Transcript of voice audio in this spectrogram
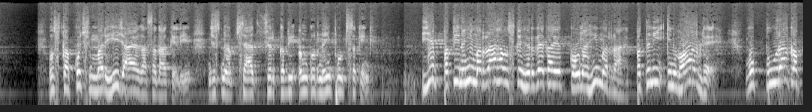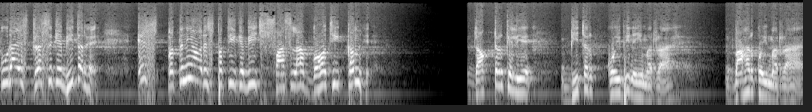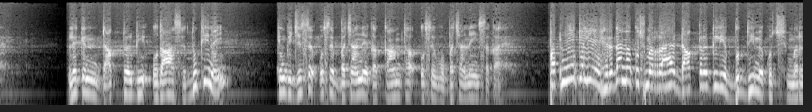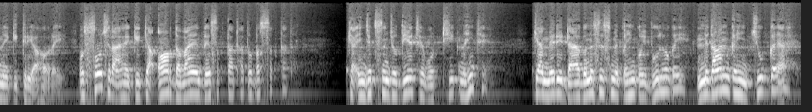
उसका कुछ मर ही जाएगा सदा के लिए, जिसमें अब शायद फिर कभी अंकुर नहीं फूट सकेंगे। ये पति नहीं मर रहा है, उसके हृदय का एक कोना ही मर रहा है। पत्नी इन्वॉल्व है। वो पूरा का पूरा इस दृश्य के भीतर है। इस पत्नी और इस पति के बीच फासला बहुत ही कम है। डॉक्टर के लिए भीतर कोई भी नहीं मर रहा है। बाहर कोई मर रहा है। लेकिन डॉक्टर भी उदास है। दुखी नहीं, क्योंकि जिसे उसे बचाने का काम था, उसे वो बचा नहीं सका है। पत्नी के लिए हृदय में कुछ मर रहा है, डॉक्टर के लिए बुद्धि में कुछ मरने की क्रिया हो रही। वो सोच रहा है कि क्या और दवाएँ दे सकता था तो बच सकता था। क्या इंजेक्शन जो दिए थे वो ठीक नहीं थे? क्या मेरी डायग्नोसिस में कहीं कोई भूल हो गई? निदान कहीं चूक गया है?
